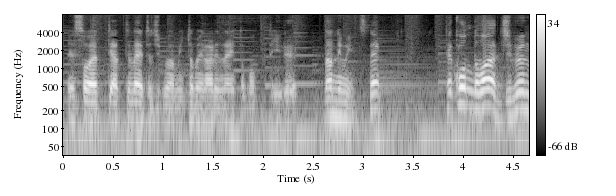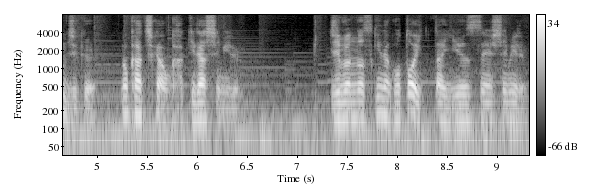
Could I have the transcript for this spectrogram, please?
う。でそうやってやってないと自分は認められないと思っている。何でもいいんですね。で、今度は自分軸の価値観を書き出してみる。自分の好きなことを一旦優先してみる。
